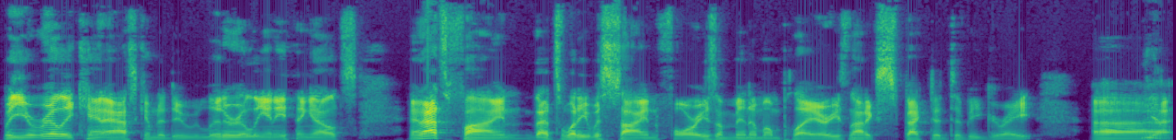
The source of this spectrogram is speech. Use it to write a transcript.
But you really can't ask him to do literally anything else. And that's fine. That's what he was signed for. He's a minimum player. He's not expected to be great. Uh, yeah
